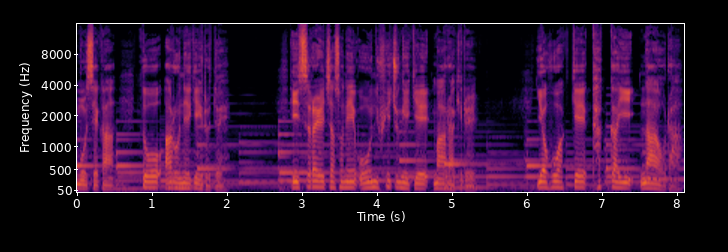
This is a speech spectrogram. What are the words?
모세가 또 아론에게 이르되 이스라엘 자손의 온 회중에게 말하기를 여호와께 가까이 나아오라.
